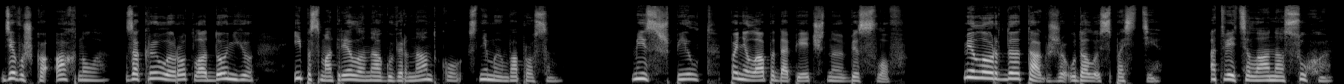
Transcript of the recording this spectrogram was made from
девушка ахнула, закрыла рот ладонью и посмотрела на гувернантку с немым вопросом. Мисс Шпилд поняла подопечную без слов. «Милорда также удалось спасти», — ответила она сухо.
